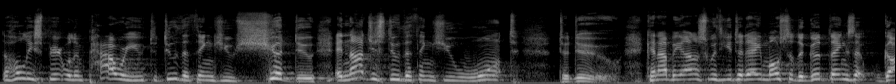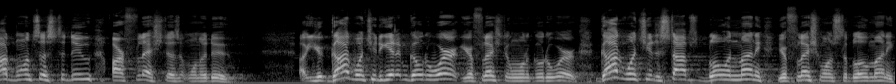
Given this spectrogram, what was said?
The Holy Spirit will empower you to do the things you should do and not just do the things you want to do. Can I be honest with you today? Most of the good things that God wants us to do, our flesh doesn't want to do. Uh, your, God wants you to get up and go to work. Your flesh don't want to go to work. God wants you to stop blowing money. Your flesh wants to blow money.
